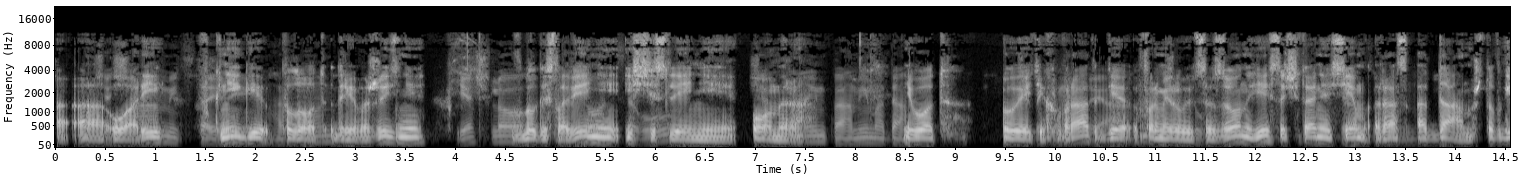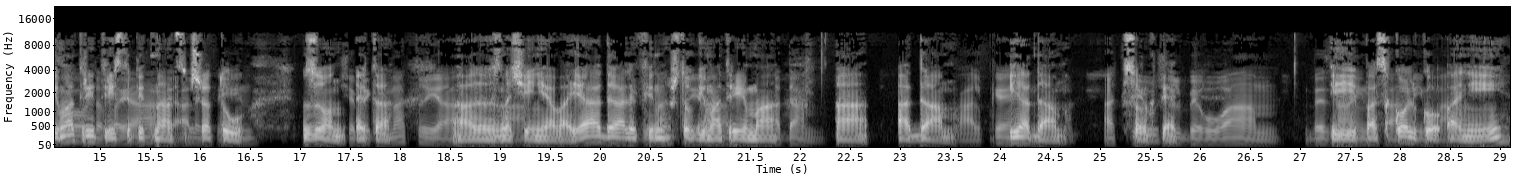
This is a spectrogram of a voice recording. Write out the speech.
а, а, у Ари в книге «Плод древа жизни», в благословении исчислении Омера. И вот у этих врат, где формируется зон, есть сочетание семь раз Адам, что в гематрии 315 шату. Зон — это а, значение Аваяда Алифин, что в гематрии Ма, а Адам и Адам — 45. И поскольку они,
